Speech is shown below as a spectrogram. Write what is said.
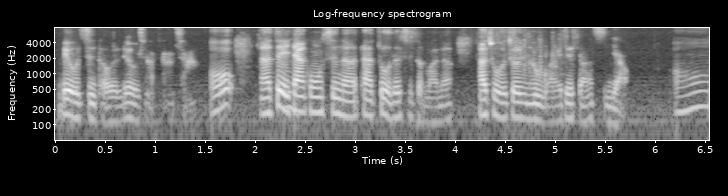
六字头的六叉叉叉哦。那这一家公司呢，它做的是什么呢？它做的就是乳癌的相似药哦。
